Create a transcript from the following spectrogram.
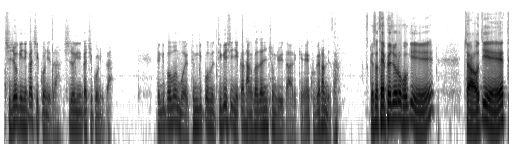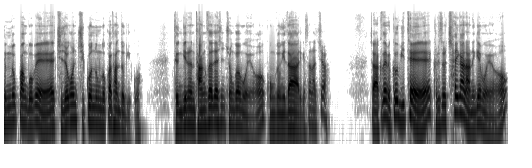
지적이니까 직권이다. 지적이니까 직권이다. 등기법은 뭐예요? 등기법은 디귿이니까 당사자 신청주의다. 이렇게 구별합니다. 그래서 대표적으로 거기 자 어디에 등록 방법에 지적은 직권 등록과 단독이고 등기는 당사자 신청과 뭐예요? 공동이다. 이렇게 써놨죠? 자, 그 다음에 그 밑에 그래서 차이가 나는 게 뭐예요?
